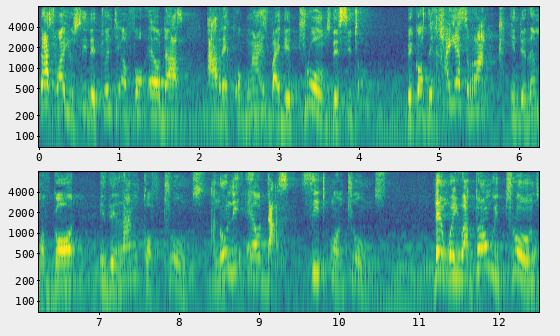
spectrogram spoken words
That's why you see the 20 and 4 elders are recognized by the thrones they sit on. Because the highest rank in the realm of God is the rank of thrones. And only elders sit on thrones. Then when you are done with thrones,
